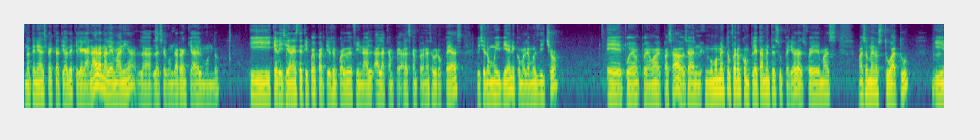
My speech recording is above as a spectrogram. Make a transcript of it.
no tenía expectativas de que le ganaran a Alemania, la, la segunda ranqueada del mundo, y que le hicieran este tipo de partidos en cuartos de final a, la a las campeonas europeas. Lo hicieron muy bien y como le hemos dicho, eh, podemos, haber pasado. O sea, en ningún momento fueron completamente superiores, fue más, más o menos tú a tú y,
